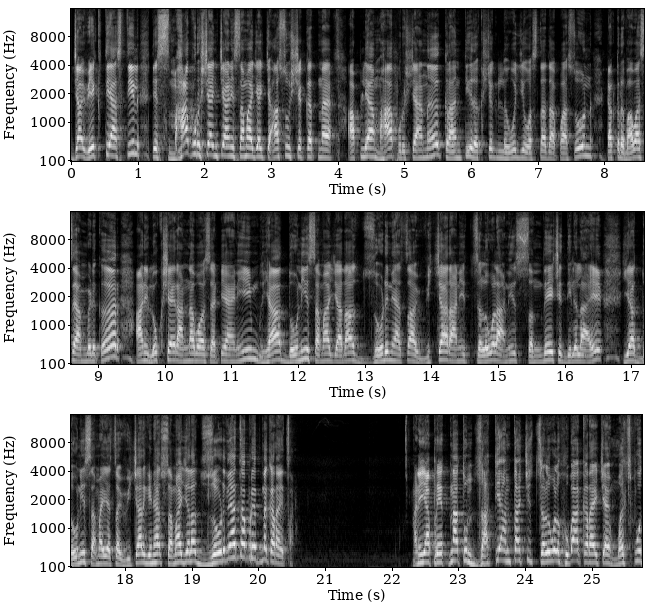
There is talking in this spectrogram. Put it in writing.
ज्या व्यक्ती असतील ते महापुरुषांच्या आणि समाजाच्या असू शकत नाही. आपल्या महापुरुषानं क्रांतिरक्षक लहुजी वस्तादापासून डॉक्टर बाबासाहेब आंबेडकर आणि लोकशाहीर अण्णाभाऊसाठी आणि ह्या दोन्ही समाजाला जोडण्याचा विचार आणि चळवळ आणि संदेश दिलेला आहे. या दोन्ही समाजाचा विचार घेण्या समाजाला जोडण्याचा प्रयत्न करायचा. आणि या प्रयत्नातून जाती अंताची चळवळ उभा करायची आहे मजबूत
